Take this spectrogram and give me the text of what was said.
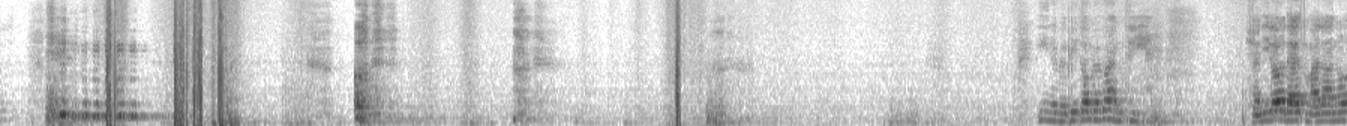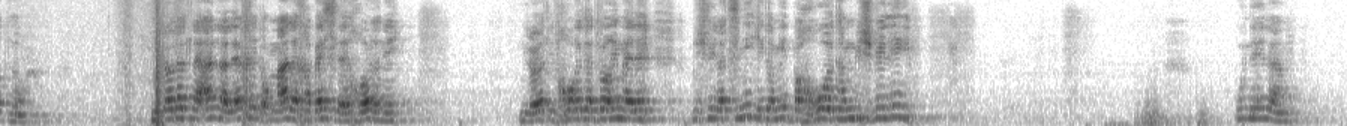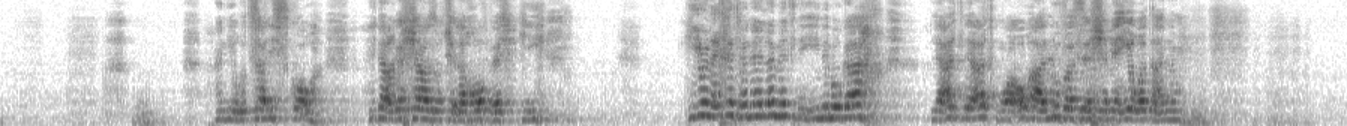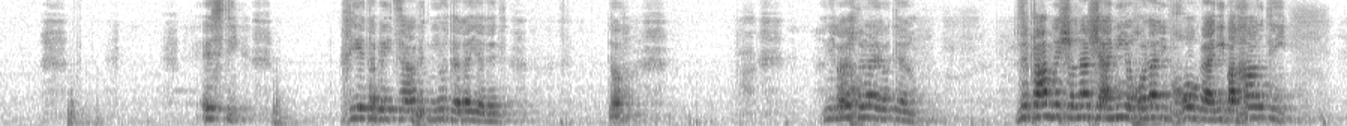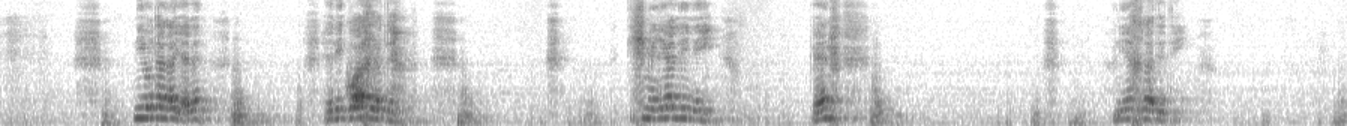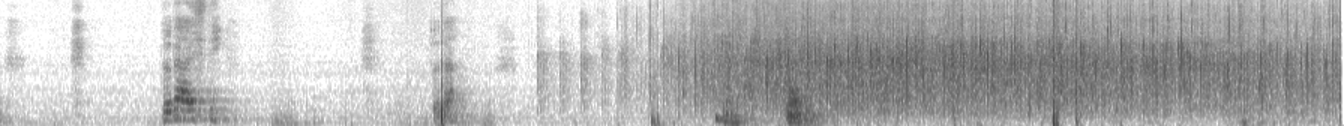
הנה ופתאום הבנתי שאני לא יודעת מה לענות לו. אני לא יודעת לאן ללכת או מה לחפש לאכול. אני אני לא יודעת לבחור את הדברים האלה בשביל עצמי כי תמיד בחרו אותם בשבילי. הוא נעלם. אני רוצה לזכור את ההרגשה הזאת של החופש כי היא הולכת ונעלמת לי, היא נמוגה לאט לאט כמו האור העלוב הזה שמאיר אותנו. אסתי, קחי את הביצה ותני אותה לילד. טוב, אני לא יכולה יותר. זו פעם ראשונה שאני יכולה לבחור ואני בחרתי. תני אותה לילד. אין לי כוח יותר. שמרי על לילי. כן? אני החלטתי. תודה, אסתי. תודה.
